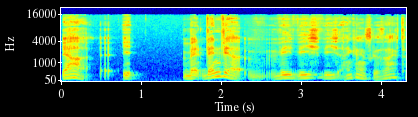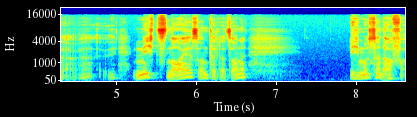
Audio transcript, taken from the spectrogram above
ja, äh, wenn, wenn wir, wie, wie, ich, wie ich eingangs gesagt habe, nichts Neues unter der Sonne, ich muss dann auf,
